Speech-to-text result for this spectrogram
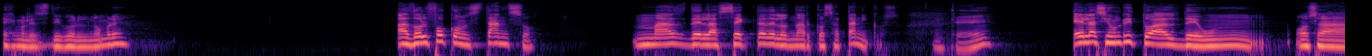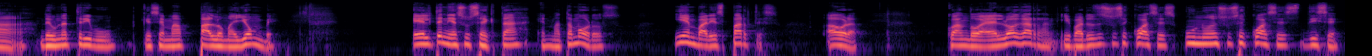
Déjenme les digo el nombre. Adolfo Constanzo, más de la secta de los narcosatánicos. Ok. Él hacía un ritual de un, o sea, de una tribu que se llama Palomayombe. Él tenía su secta en Matamoros y en varias partes. Ahora, cuando a él lo agarran y varios de sus secuaces, uno de sus secuaces dice,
